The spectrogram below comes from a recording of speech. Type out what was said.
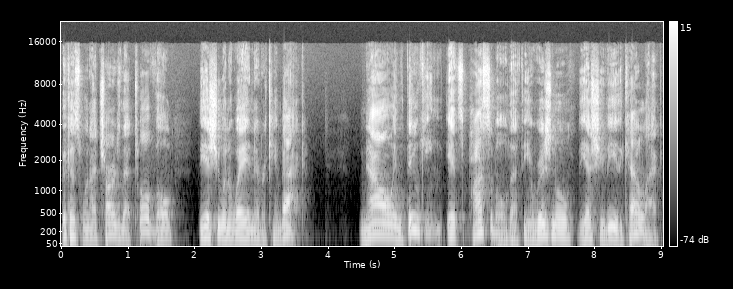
because when I charged that 12 volt, the issue went away and never came back. Now, in thinking, it's possible that the original, the SUV, the Cadillac,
